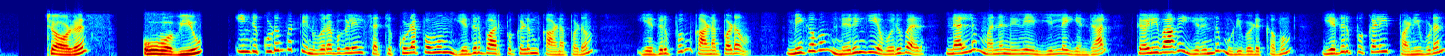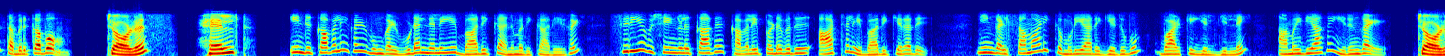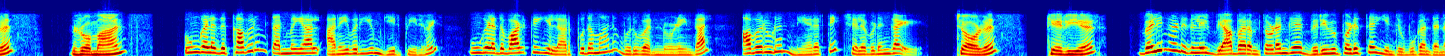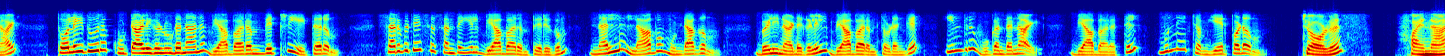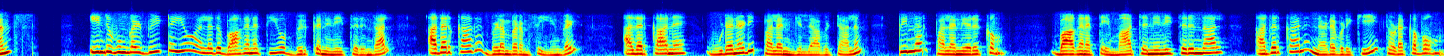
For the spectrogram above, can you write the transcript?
டாரஸ் ஓவர்வியூ இந்த குடும்பத்தின் உறவுகளில் சற்று குழப்பமும் எதிர்பார்ப்புகளும் காணப்படும். எதிர்ப்பும் காணப்படும். மிகவும் நெருங்கிய ஒருவர் நல்ல மனநிலையில் இல்லை என்றால் தெளிவாக இருந்து முடிவெடுக்கவும் எதிர்ப்புகளை பணிவுடன் தவிர்க்கவும். டாரஸ் ஹெல்த் இன்று கவலைகள் உங்கள் உடல்நிலையை பாதிக்க அனுமதிக்காதீர்கள். சிறிய விஷயங்களுக்காக கவலைப்படுவது ஆற்றலை பாதிக்கிறது. நீங்கள் சமாளிக்க முடியாத எதுவும் வாழ்க்கையில் இல்லை. அமைதியாக இருங்கள். டாரஸ் ரொமான்ஸ் உங்களது கவரும் தன்மையால் அனைவரையும் ஈர்ப்பீர்கள். உங்களது வாழ்க்கையில் அற்புதமான ஒருவர் நுழைந்தால் அவருடன் நேரத்தை செலவிடுங்கள். டாரஸ் கெரியர் வெளிநாடுகளில் வியாபாரம் தொடங்க விரிவுபடுத்த இன்று உகந்த நாள். தொலைதூர கூட்டாளிகளுடனான வியாபாரம் வெற்றியை தரும். சர்வதேச சந்தையில் வியாபாரம் பெருகும் நல்ல லாபம் உண்டாகும். வெளிநாடுகளில் வியாபாரம் தொடங்க இன்று உகந்த நாள். வியாபாரத்தில் முன்னேற்றம் ஏற்படும். டாரஸ் ஃபைனான்ஸ் இன்று உங்கள் வீட்டையோ அல்லது வாகனத்தையோ விற்க நினைத்திருந்தால் அதற்காக விளம்பரம் செய்யுங்கள். அதற்கான உடனடி பலன் இல்லாவிட்டாலும் பின்னர் பலன் இருக்கும். வாகனத்தை மாற்ற நினைத்திருந்தால் அதற்கான நடவடிக்கையை தொடக்கவும்.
